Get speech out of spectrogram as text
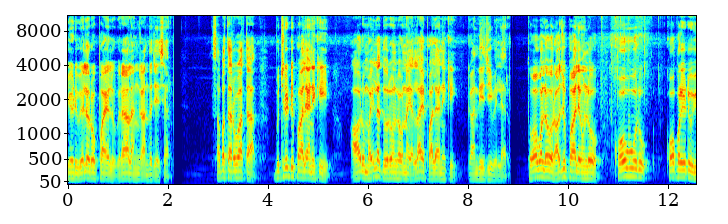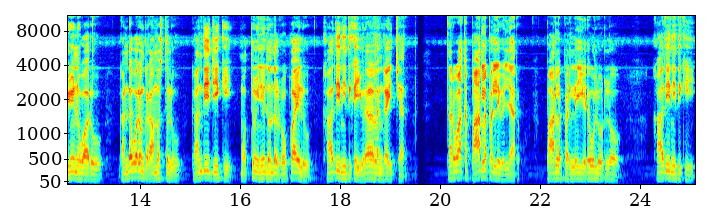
ఏడు వేల రూపాయలు విరాళంగా అందజేశారు. సభ తర్వాత బుచ్చిరెడ్డిపాలెనికి ఆరు మైళ్ళ దూరంలో ఉన్న ఎల్లాయపాలెనికి గాంధీజీ వెళ్ళారు. తోవలో రాజుపాలెంలో కోవూరు కోఆపరేటివ్ యూనియన్ వారు గండవరం గ్రామస్తులు గాంధీజీకి మొత్తం ఎనిమిది వందల రూపాయలు ఖాదీ నిధికై విరాళంగా ఇచ్చారు. తర్వాత పార్లపల్లి వెళ్ళారు. పార్లపల్లి ఎడవలూరులో ఖాదీ నిధికి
